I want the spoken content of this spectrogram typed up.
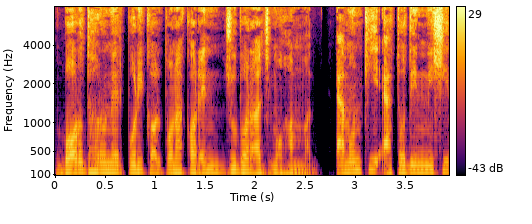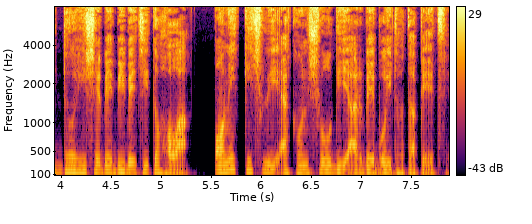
বড় ধরনের পরিকল্পনা করেন যুবরাজ মোহাম্মদ। এমনকি এতদিন নিষিদ্ধ হিসেবে বিবেচিত হওয়া অনেক কিছুই এখন সৌদি আরবে বৈধতা পেয়েছে।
